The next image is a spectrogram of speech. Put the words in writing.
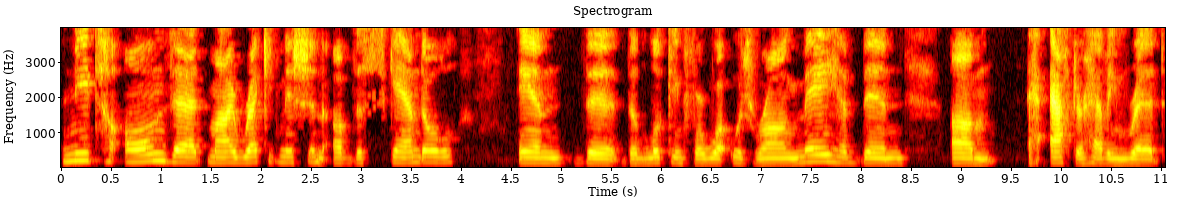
need to own that my recognition of the scandal and the the looking for what was wrong may have been um, after having read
